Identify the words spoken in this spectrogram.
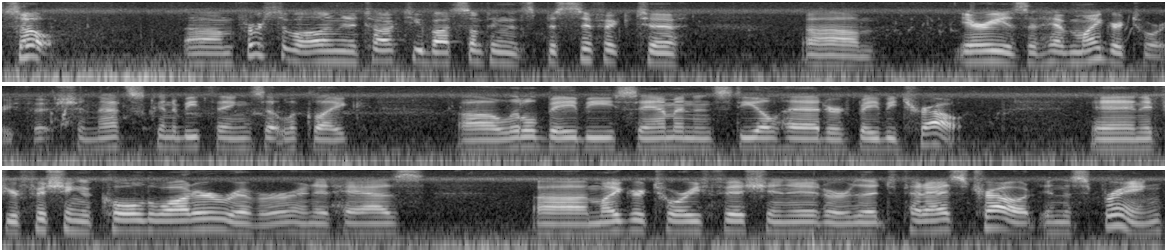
So, um, first of all, I'm going to talk to you about something that's specific to um, areas that have migratory fish, and that's going to be things that look like uh, little baby salmon and steelhead or baby trout. And if you're fishing a cold water river and it has uh, migratory fish in it or that has trout in the spring,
